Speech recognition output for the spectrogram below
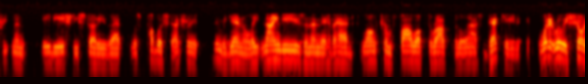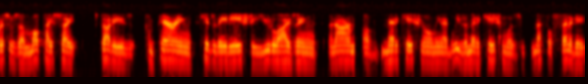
treatment ADHD study that was published actually, I think began in the late 90s, and then they have had long-term follow-up throughout the last decade. What it really showed, this was a multi-site studies comparing kids with ADHD utilizing an arm of medication only, and I believe the medication was methylphenidate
